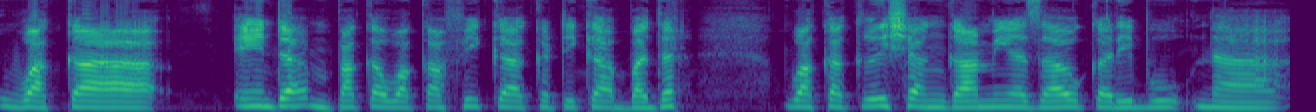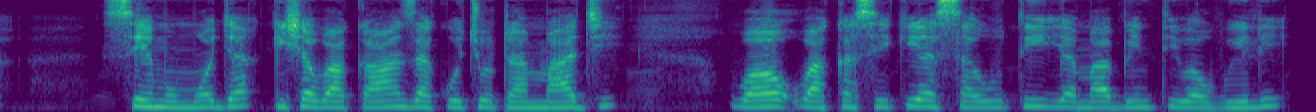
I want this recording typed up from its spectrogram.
wakaenda mpaka wakafika katika badar wakakirisha ngamia zao karibu na sehemu moja kisha wakaanza kuchota maji. Wao wakasikia sauti ya mabinti wawili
